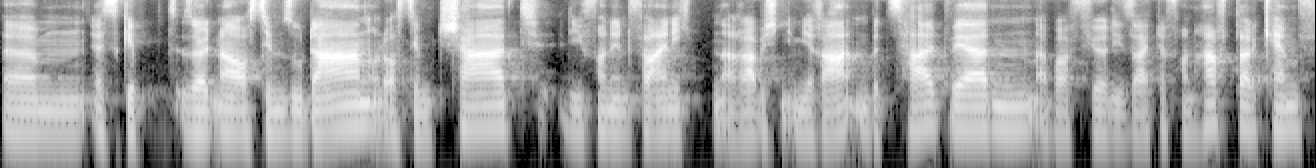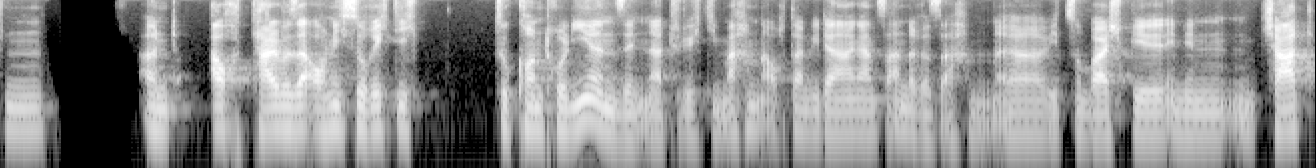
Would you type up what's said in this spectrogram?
Ähm, es gibt Söldner aus dem Sudan und aus dem Tschad, die von den Vereinigten Arabischen Emiraten bezahlt werden, aber für die Seite von Haftar kämpfen und auch teilweise auch nicht so richtig zu kontrollieren sind natürlich. Die machen auch dann wieder ganz andere Sachen, äh, wie zum Beispiel in den Chart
